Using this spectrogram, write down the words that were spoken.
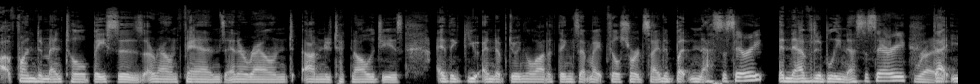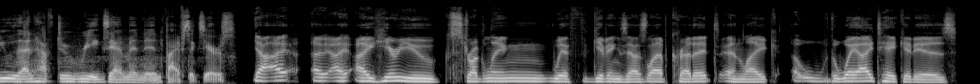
uh, fundamental bases around fans and around um, new technologies, I think you end up doing a lot of things that might feel short sighted, but necessary, inevitably necessary, Right. that you then have to re examine in five, six years. Yeah, I, I I hear you struggling with giving Zaslav credit, and like uh, the way I take it is,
